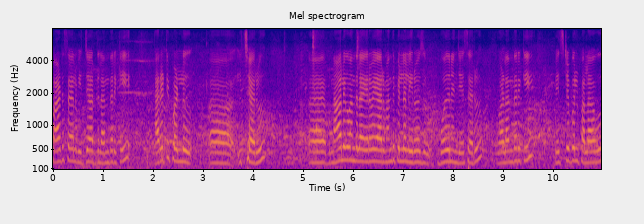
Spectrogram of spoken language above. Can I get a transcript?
పాఠశాల విద్యార్థులందరికీ అరటిపళ్ళు ఇచ్చారు. నాలుగు వందల ఇరవై ఆరు మంది పిల్లలు ఈరోజు భోజనం చేశారు. వాళ్ళందరికీ వెజిటబుల్ పలావు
